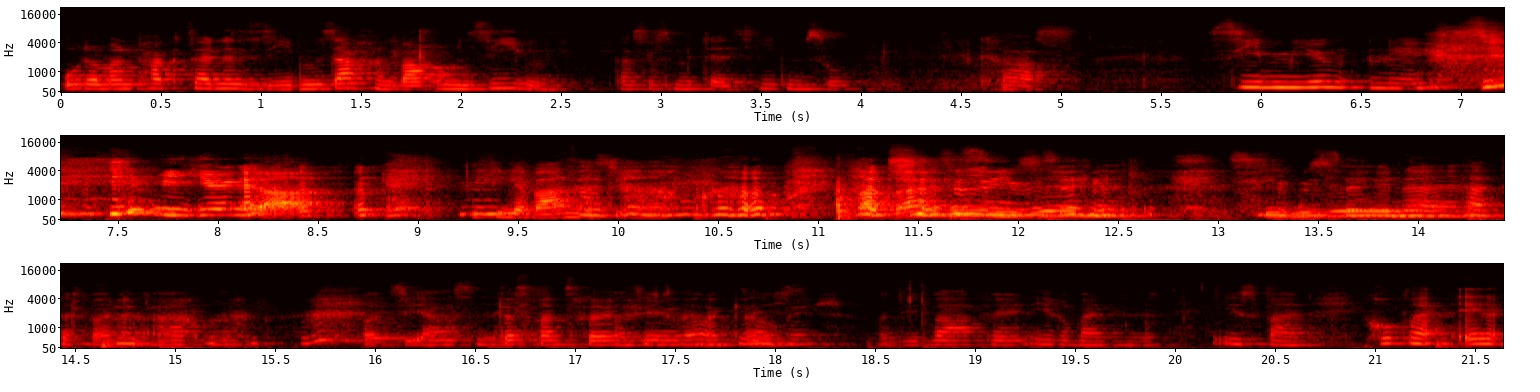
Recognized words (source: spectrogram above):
oder man packt seine sieben Sachen. Warum sieben? Was ist mit der sieben so krass? Sieben Jünger. Nee. Wie jünger. Wie viele waren das? Papa hatte sieben Söhne. Sieben Söhne hatte Vater Abraham. Und sie aßen. Das waren zwölf Jünger, glaube ich. Und sie warfeln ihre Beine hin. Bein. Guck mal, er,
